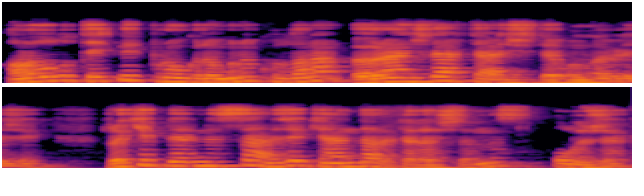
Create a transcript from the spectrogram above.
Anadolu Teknik Programı'nı kullanan öğrenciler tercihte bulunabilecek. Rakipleriniz sadece kendi arkadaşlarınız olacak.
